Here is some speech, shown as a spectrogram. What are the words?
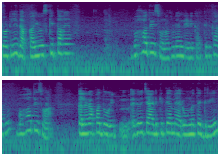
ਟੋਟਲੀ ਦਬਕਾ ਯੂਜ਼ ਕੀਤਾ ਹੋਇਆ। ਬਹੁਤ ਹੀ ਸੋਹਣਾ ਥੋੜਾ ਨੇੜੇ ਕਰਕੇ ਦਿਖਾ ਦਿਓ, ਬਹੁਤ ਹੀ ਸੋਹਣਾ। ਕਲਰ ਆਪਾਂ ਦੋ ਹੀ, ਇਹਦੇ ਵਿੱਚ ਐਡ ਕੀਤੇ ਆ ਮੈਰੂਨ ਅਤੇ ਗ੍ਰੀਨ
